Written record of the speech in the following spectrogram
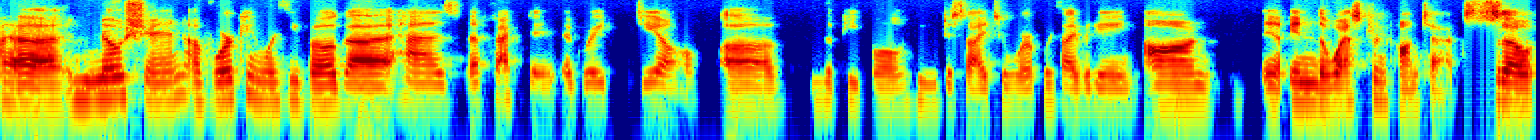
uh, notion of working with Iboga has affected a great deal of the people who decide to work with Ibogaine on in the Western context. So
